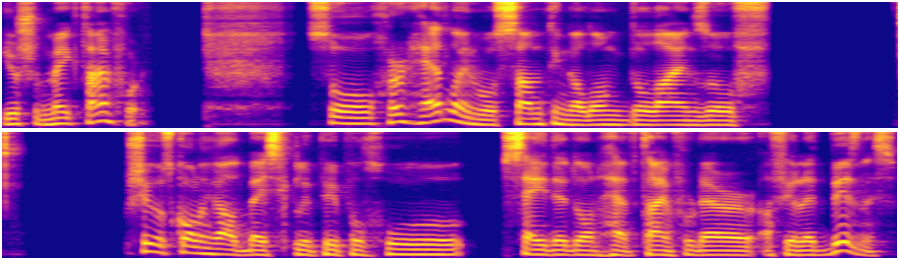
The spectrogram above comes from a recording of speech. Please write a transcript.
you should make time for it. So her headline was something along the lines of she was calling out basically people who say they don't have time for their affiliate business.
